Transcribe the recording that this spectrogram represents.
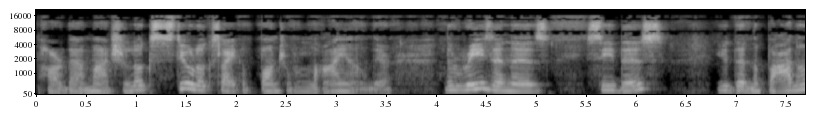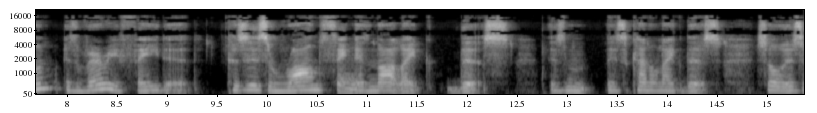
part that much. Looks still looks like a bunch of line on there. The reason is see this you then the bottom is very faded because it's a round thing. It's not like this is it's kind of like this. So it's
